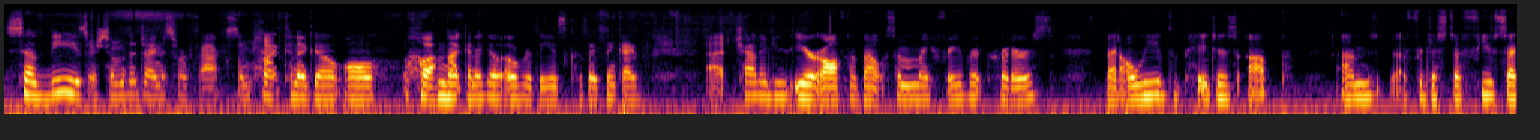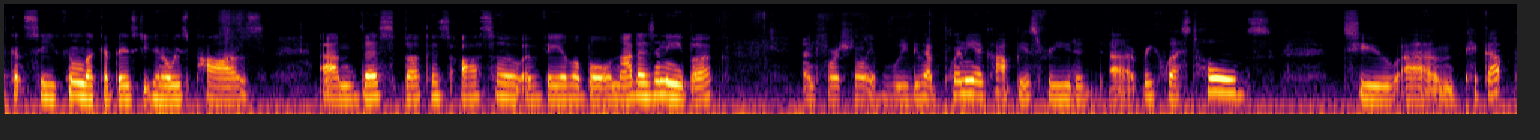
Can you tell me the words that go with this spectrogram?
So these are some of the dinosaur facts. I'm not gonna go all. I'm not gonna go over these because I think I've uh, chatted your ear off about some of my favorite critters. But I'll leave the pages up um, for just a few seconds so you can look at this. You can always pause. Um, this book is also available not as an ebook, unfortunately, we do have plenty of copies for you to uh, request holds to um, pick up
